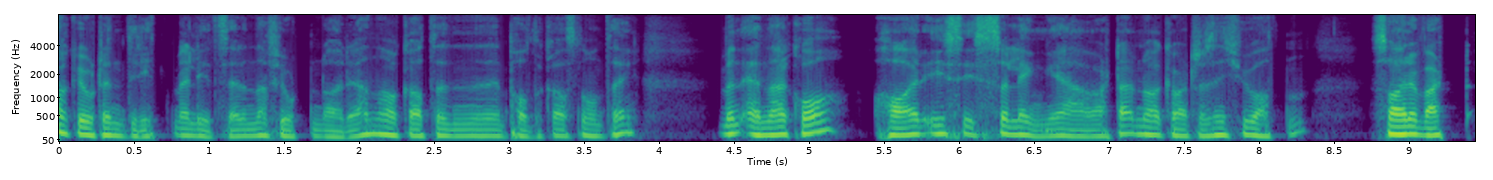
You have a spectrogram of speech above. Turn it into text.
har ikke gjort en dritt med Eliteserien. Det er 14 dager igjen. Har ikke hatt en podkast, noen ting. Men NRK har i sist, så lenge jeg har vært der, nå har jeg ikke vært der siden 2018, så har det vært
